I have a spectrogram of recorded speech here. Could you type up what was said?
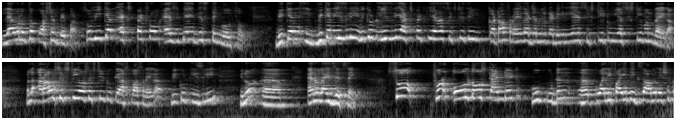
level of the question paper so we can expect from S B I this thing also we can we can easily we can easily expect कि यहाँ 63 कट ऑफ़ रहेगा जनरल कैटेगरी या 62 या 61 रहेगा। मतलब अराउंड 60 और 62 के आसपास रहेगा। We could easily you know analyse this thing so for all those candidate who couldn't uh, qualify the examination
